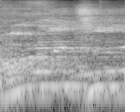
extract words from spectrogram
Arlington,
